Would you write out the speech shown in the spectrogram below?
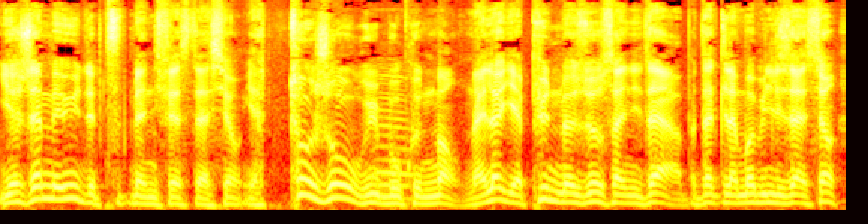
il n'y a jamais eu de petites manifestations. Il y a toujours eu beaucoup de monde. Mais là, il n'y a plus de mesures sanitaires. Peut-être la mobilisation. Tu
